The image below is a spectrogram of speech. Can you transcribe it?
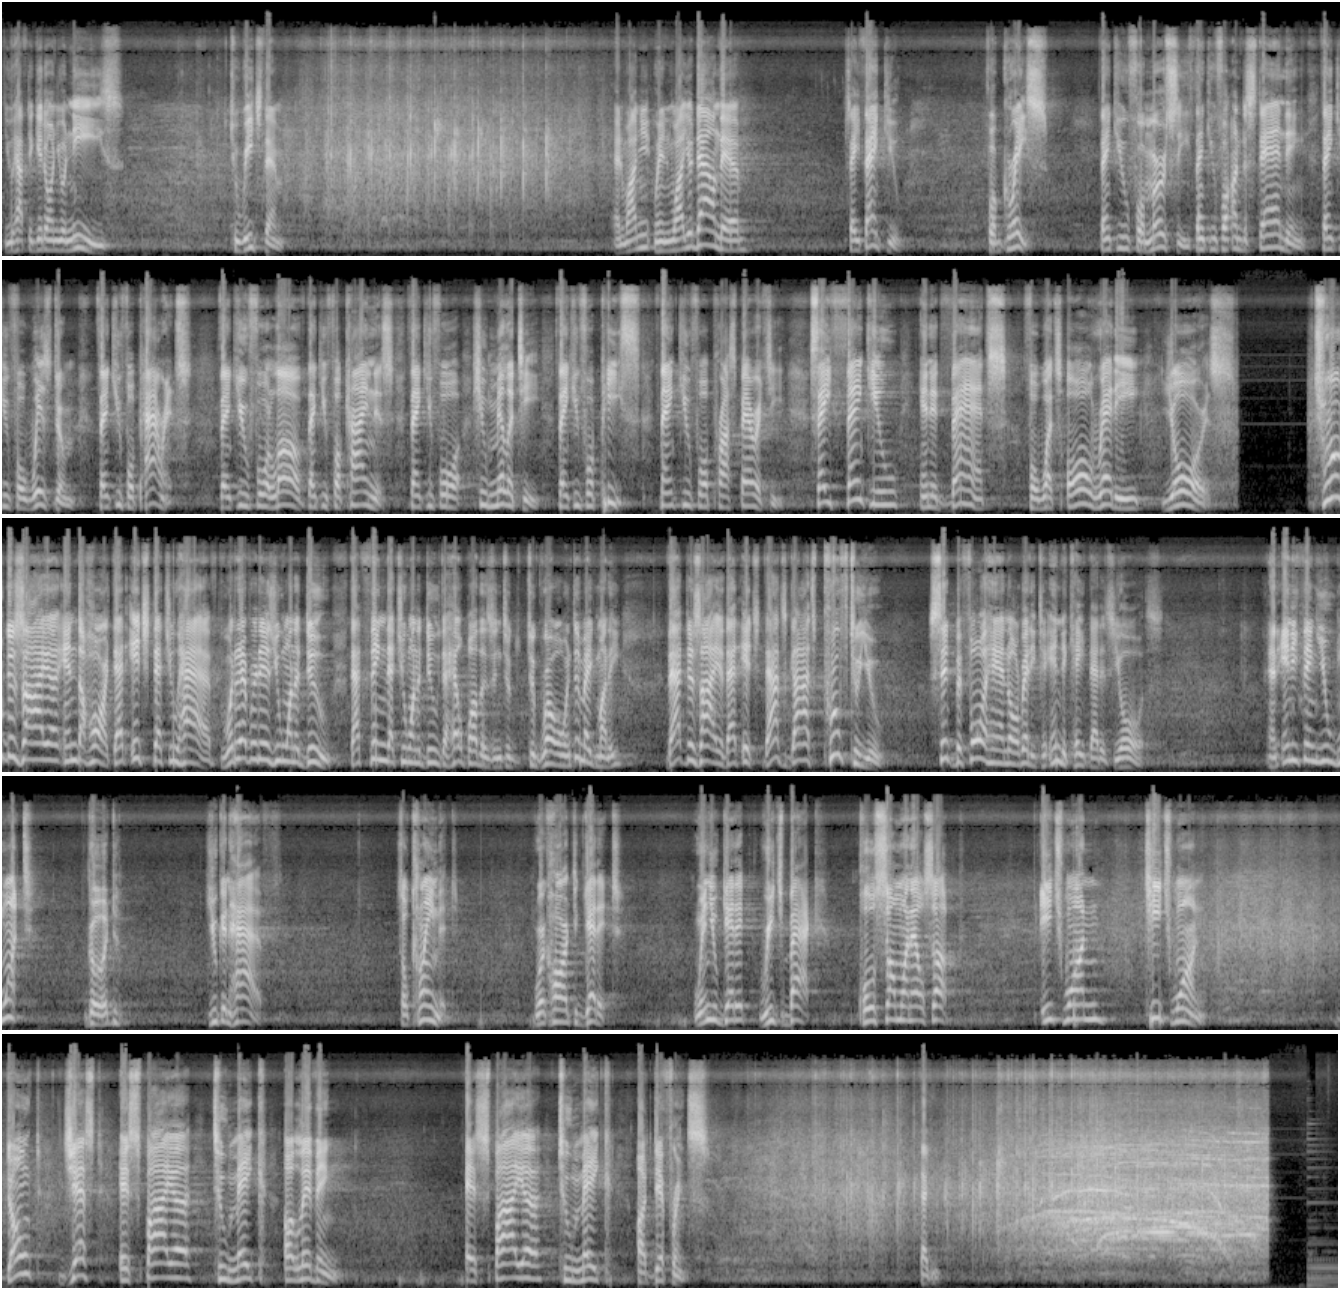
you have to get on your knees to reach them. And while, you, when, while you're down there, say thank you for grace. Thank you for mercy. Thank you for understanding. Thank you for wisdom. Thank you for parents. Thank you for love. Thank you for kindness. Thank you for humility. Thank you for peace. Thank you for prosperity. Say thank you in advance for what's already yours. True desire in the heart, that itch that you have, whatever it is you want to do, that thing that you want to do to help others and to, to grow and to make money, that desire, that itch, that's God's proof to you, sent beforehand already to indicate that it's yours. And anything you want good, you can have. So claim it. Work hard to get it. When you get it, reach back pull someone else up. Each one, teach one. Don't just aspire to make a living, aspire to make a difference. Thank you.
